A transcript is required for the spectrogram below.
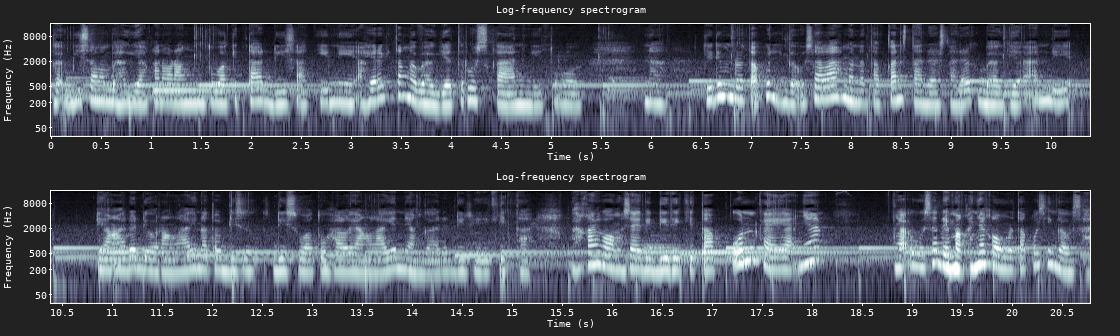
nggak bisa membahagiakan orang tua kita di saat ini. Akhirnya kita nggak bahagia terus kan gitu loh. Nah jadi menurut aku nggak usahlah menetapkan standar-standar kebahagiaan di yang ada di orang lain atau di, di suatu hal yang lain yang gak ada di diri kita. Bahkan kalau misalnya di diri kita pun kayaknya nggak usah deh. Makanya kalau menurut aku sih nggak usah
